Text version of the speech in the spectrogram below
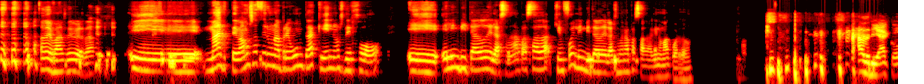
Además, de verdad. Eh, Marc, te vamos a hacer una pregunta que nos dejó eh, el invitado de la semana pasada. ¿Quién fue el invitado de la semana pasada? Que no me acuerdo. Adrián Cobo.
